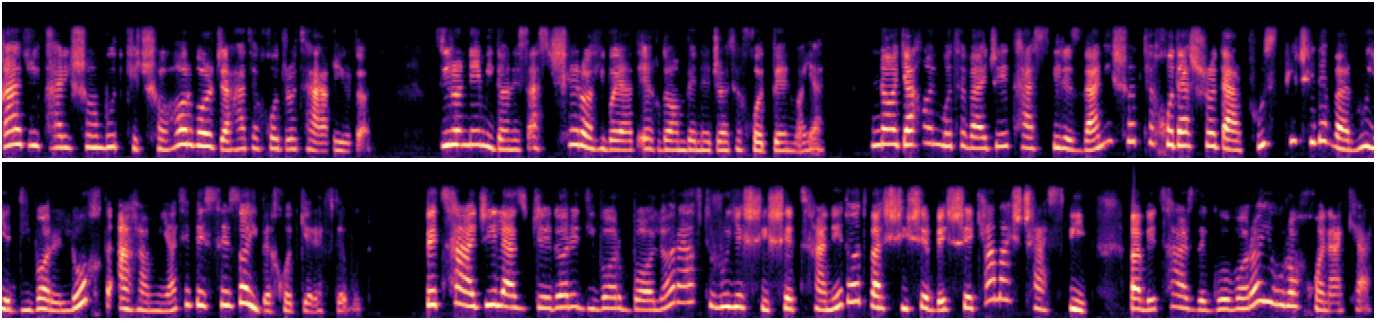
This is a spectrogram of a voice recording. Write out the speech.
قدری پریشان بود که چهار بار جهت خود را تغییر داد. زیرا نمی‌دانست از چه راهی باید اقدام به نجات خود بنماید. ناگهان متوجه تصویر زنی شد که خودش را در پوست پیچیده و روی دیوار لخت اهمیت به سزایی به خود گرفته بود. به تعجیل از جدار دیوار بالا رفت روی شیشه تنه داد و شیشه به شکمش چسبید و به طرز گوارای او را خنک کرد.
